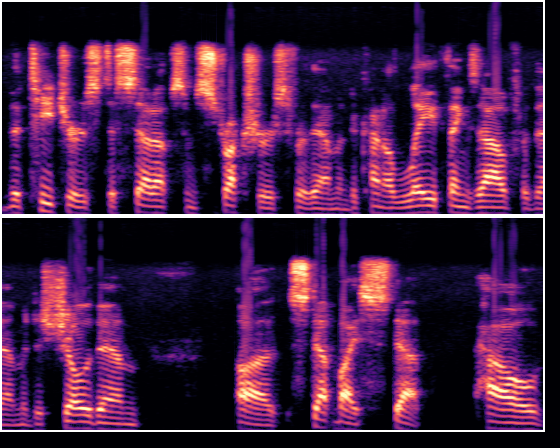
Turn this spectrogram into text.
the teachers to set up some structures for them and to kind of lay things out for them and to show them uh, step by step how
